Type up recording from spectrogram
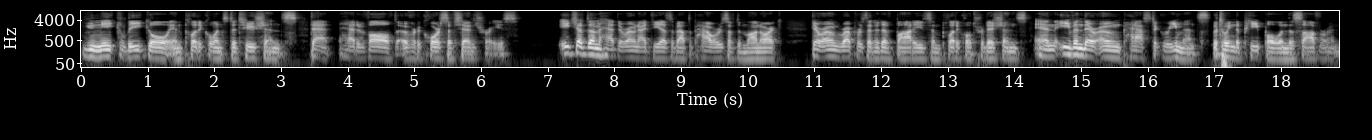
unique legal and political institutions that had evolved over the course of centuries. Each of them had their own ideas about the powers of the monarch, their own representative bodies and political traditions, and even their own past agreements between the people and the sovereign.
